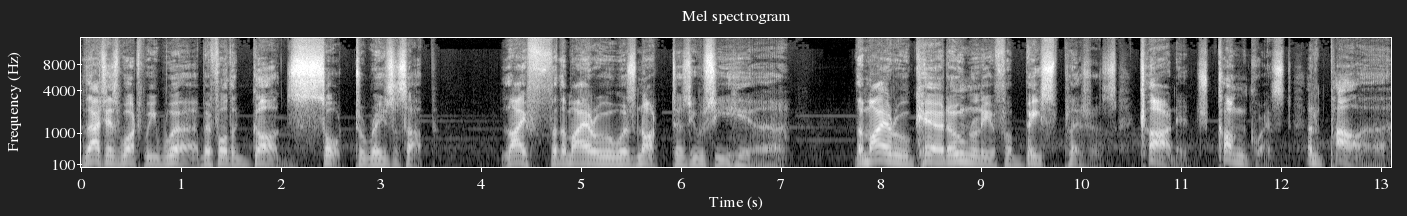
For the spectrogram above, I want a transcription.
That is what we were before the gods sought to raise us up. Life for the Mairu was not as you see here. The Mairu cared only for base pleasures, carnage, conquest, and power.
